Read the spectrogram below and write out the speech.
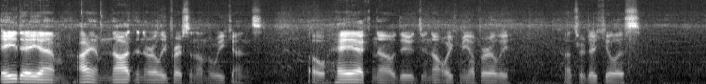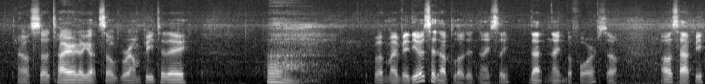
8 a.m. I am not an early person on the weekends. Oh, heck no, dude. Do not wake me up early. That's ridiculous. I was so tired. I got so grumpy today. but my videos had uploaded nicely that night before, so I was happy.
